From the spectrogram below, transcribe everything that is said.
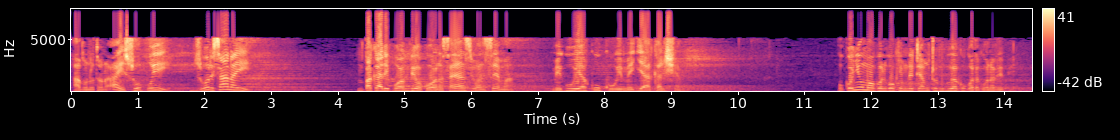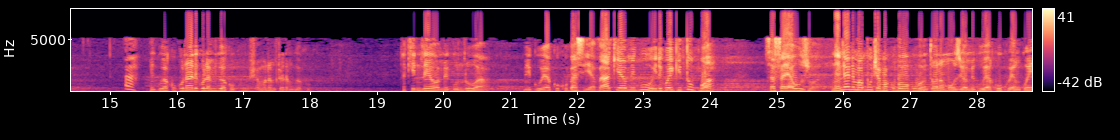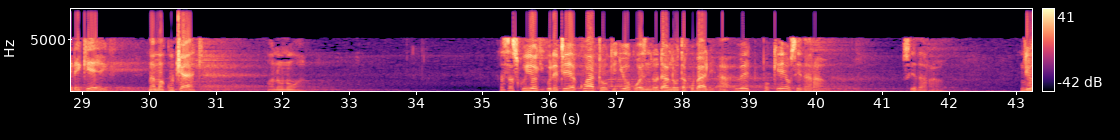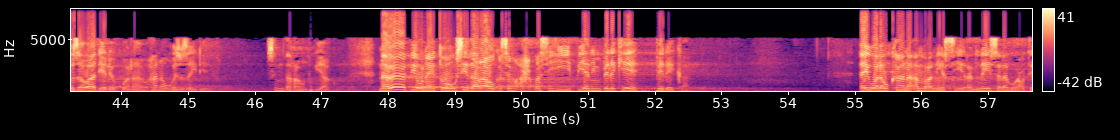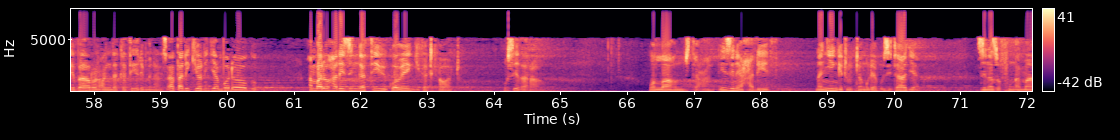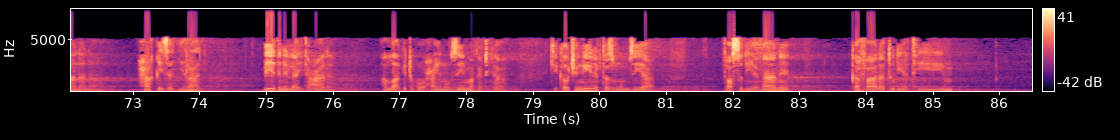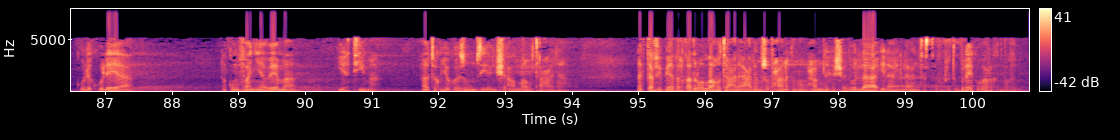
hapo ndo tunaona ai supu hii. Nzuri sana hii mpaka alipoambiwa kwa wanasayansi wansema miguu ya kuku imejaa calcium. Huko nyuma huko ulikuwa ukimletea mtu miguu ya kuku atakuona vipi? Ah miguu ya kuku nani kula miguu ya kuku? Shamona mtu ana miguu ya kuku. Lakini leo wamegundua miguu ya kuku basi yabaki au miguu ilikuwa ikitupwa sasa yauzwa. Nendeni mabucha makubwa makubwa mtaona muuzi wa miguu ya kuku yankuelekea hivi na makucha yake. Wanunua sasa siku hiyo akikuletea kwato ukijua kuwa zindodando utakubali. Ah wewe pokea usidharau. Usidharau. Ndio zawadi aliyokuwa nayo. Hana uwezo zaidi hivyo. Simdharau ndugu yako. Na wewe pia unayetoa usidharau ukasema ah basi hii pia nimpelekee. Peleka. Ay walau kana amran yasiran laysa lahu i'tibarun 'inda kathiri min nas hata likiwa ni jambo dogo ambalo halizingatiwi kwa wengi katika watu. Usidharau wallahu almusta'an. Hizi ni hadith na nyingi tulitangulia kuzitaja zinazofungamana na haki za jirani. Biidhnillah ta'ala Allah akitupa uhai na uzima katika kikao chingine tutazungumzia fasli ya nane kafaratul yatim kule kulea na kumfanyia wema yatima. Tutakuja kuzungumzia insha Allah taala نكتفي بهذا القدر والله تعالى أعلم. سبحانك اللهم وبحمدك أشهد أن لا إله إلا أنت أستغفرك وأتوب إليك. وبارك الله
